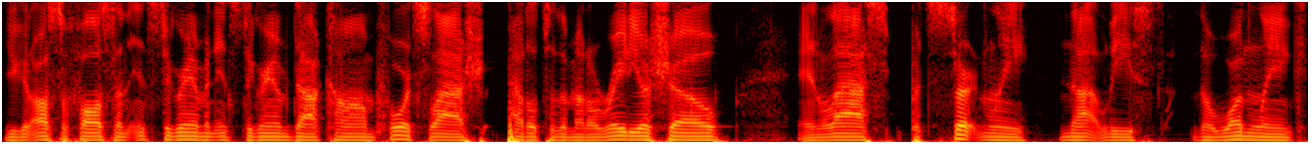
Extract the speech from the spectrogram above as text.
You can also follow us on Instagram and Instagram.com forward slash Pedal to the Metal Radio Show. And last but certainly not least, the one link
